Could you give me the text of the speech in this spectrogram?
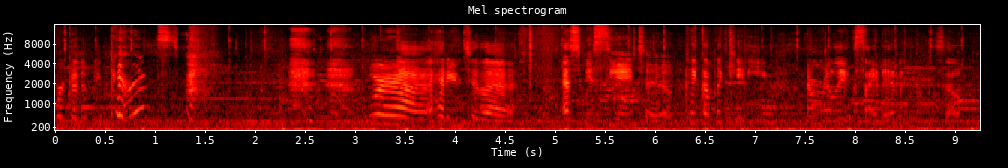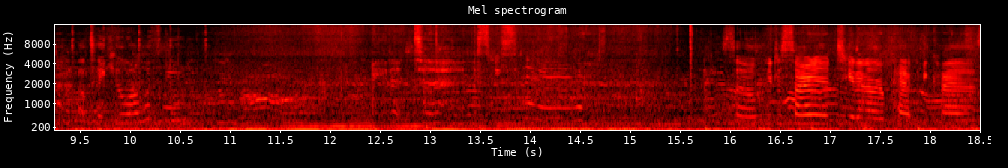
we're gonna be parents. we're uh, heading to the SPCA to pick up a kitty. I'm really excited, so I'll take you along with me. So we decided to get another pet because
